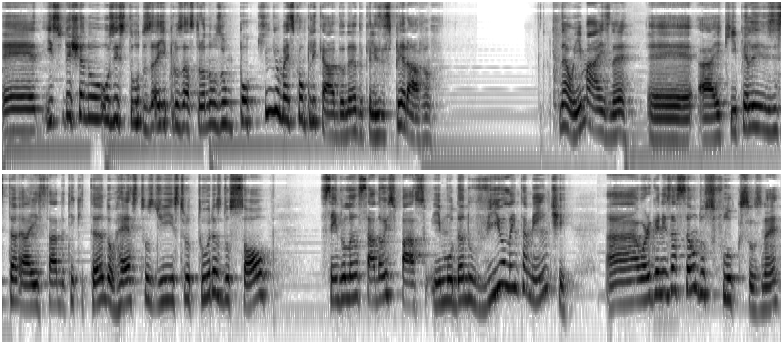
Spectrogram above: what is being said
É, isso deixando os estudos aí para os astrônomos um pouquinho mais complicado né, do que eles esperavam. Não, e mais, né? É, a equipe eles está, está detectando restos de estruturas do Sol sendo lançada ao espaço e mudando violentamente a organização dos fluxos né,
